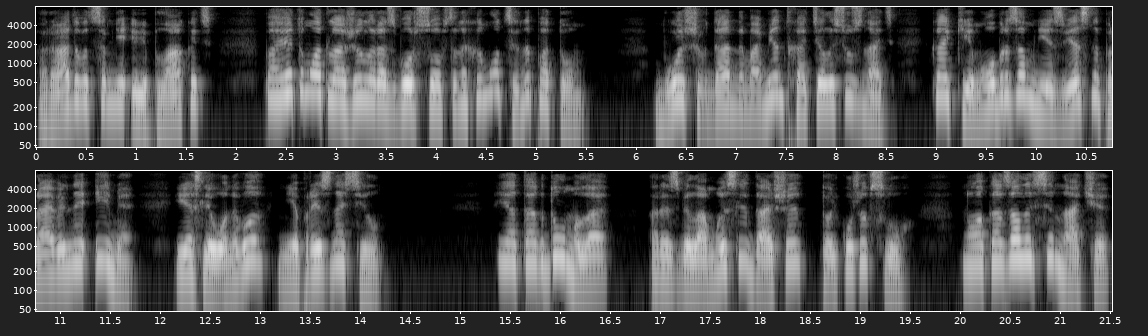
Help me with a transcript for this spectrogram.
радоваться мне или плакать, поэтому отложила разбор собственных эмоций на потом. Больше в данный момент хотелось узнать, каким образом мне известно правильное имя, если он его не произносил. «Я так думала», — развела мысли дальше, только уже вслух но оказалось иначе.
